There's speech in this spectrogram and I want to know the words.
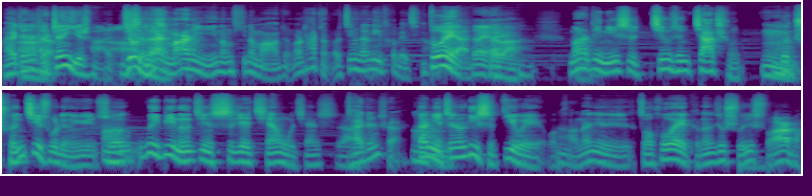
啊还真是。啊真遗传了就是你看马尔蒂尼能踢那么好，整个他整个精神力特别强。对呀，对呀，对吧？马尔蒂尼是精神加成，嗯就纯技术领域，说嗯未必能进世界前五、前十啊。还真是，但是你真正历史地位，我靠，那你左后卫可能就数一数二吧。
